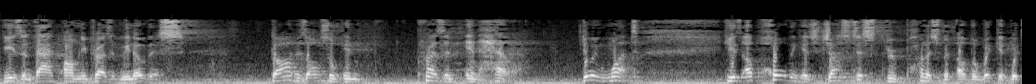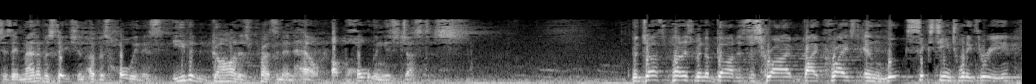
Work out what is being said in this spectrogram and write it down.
He is in fact omnipresent. We know this. God is also in, present in hell. Doing what? He is upholding his justice through punishment of the wicked, which is a manifestation of his holiness. Even God is present in hell, upholding his justice. The just punishment of God is described by Christ in Luke 16:23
